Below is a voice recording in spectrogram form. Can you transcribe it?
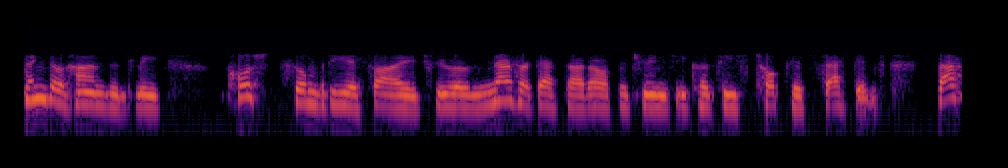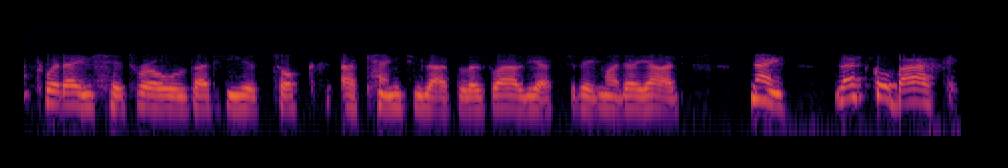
single-handedly pushed somebody aside who will never get that opportunity because he's took his second. That's without his role that he has took at county level as well yesterday, might I add. Now, let's go back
